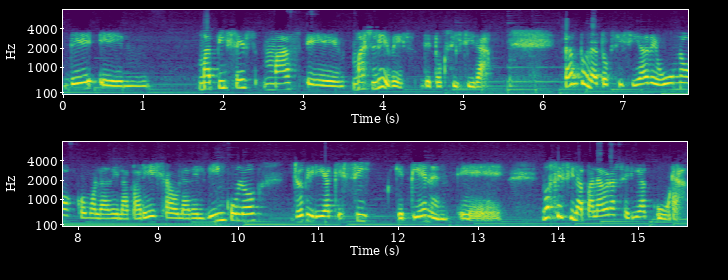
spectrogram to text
de eh, matices más, eh, más leves de toxicidad. Tanto la toxicidad de uno como la de la pareja o la del vínculo, yo diría que sí, que tienen, eh, no sé si la palabra sería cura,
